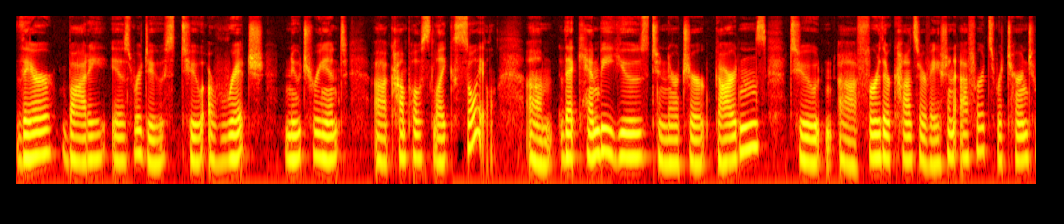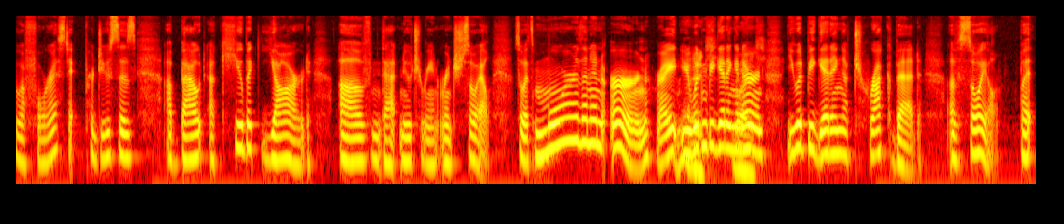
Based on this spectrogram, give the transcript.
their body is reduced to a rich, nutrient, uh, compost like soil um, that can be used to nurture gardens, to uh, further conservation efforts, return to a forest. It produces about a cubic yard of that nutrient rich soil. So it's more than an urn, right? You wouldn't be getting an right. urn, you would be getting a truck bed of soil. But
